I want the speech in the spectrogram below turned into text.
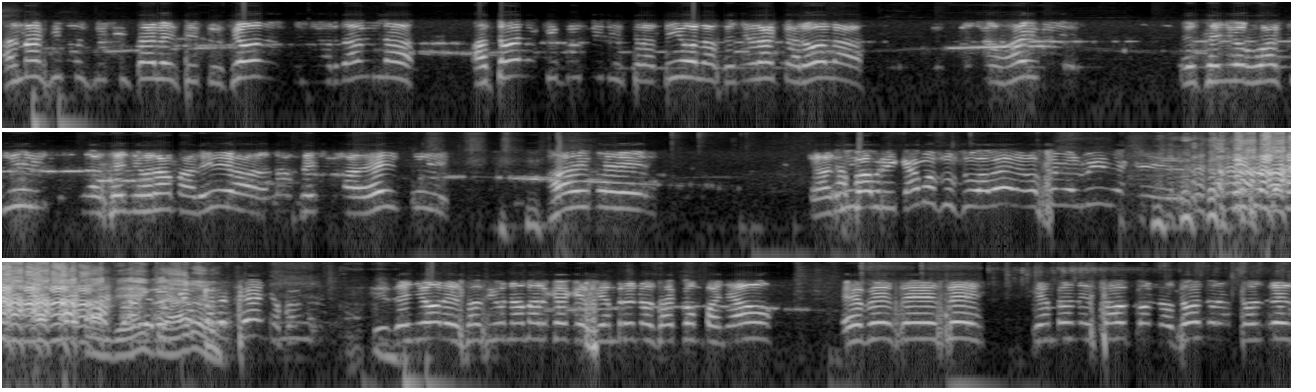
al máximo accionista de la institución, el señor Dávila, a todo el equipo administrativo, la señora Carola, el señor Jaime, el señor Joaquín, la señora María, la señora Daisy, Jaime. Ya fabricamos su sudadera, no se me olvide que... También, claro. Sí, señores, ha sido una marca que siempre nos ha acompañado. FCS siempre han estado con nosotros. Entonces,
